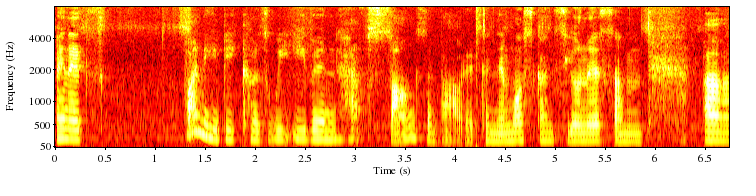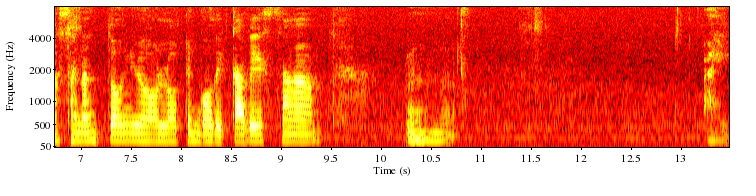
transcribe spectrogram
and it's funny because we even have songs about it. Tenemos canciones, um, uh, San Antonio lo tengo de cabeza. Um, ay,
